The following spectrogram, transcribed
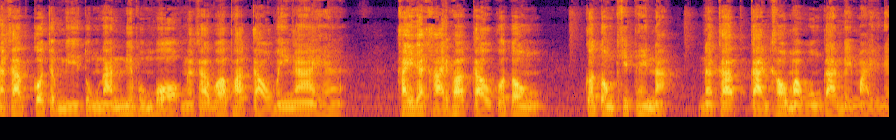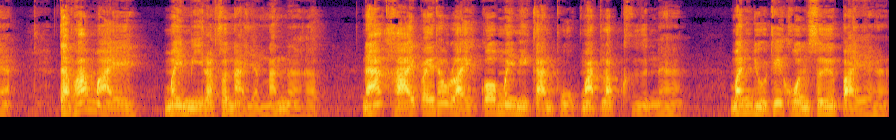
นะครับ ก็จะมีตรงนั้นเนี่ยผมบอกนะครับว่าพระเก่าไม่ง่ายฮะใครจะขายผ้าเก่าก็ต้องก็ต้องคิดให้หนักนะครับ การเข้ามาวงการใหม่ๆ เนี่ย แต่พระใหม่ไม่มีลักษณะอย่างนั้นนะครับนะขายไปเท่าไหร่ก็ไม่มีการผูกมัดรับคืนนะฮะมันอยู่ที่คนซื้อไปฮะ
